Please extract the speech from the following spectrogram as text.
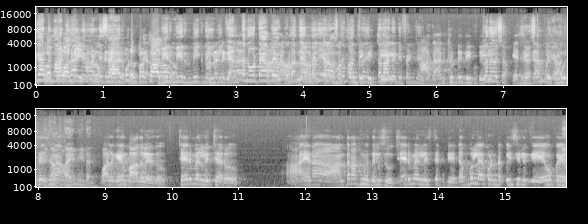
గారిని మాట్లాడనివ్వండి. సార్. మీరు మీరు మీకు మీకు ఎంత నూట యాభై ఒక్క మంది ఎమ్మెల్యేలు వస్తే మాత్రం ఇంతలాగా డిఫెండ్ దాని చుట్టూ తిప్పి. వాళ్ళకి ఏం బాధ లేదు. చైర్మన్లు ఇచ్చారు. ఆయన అంతరాత్మకు తెలుసు. చైర్మన్లు ఇస్తే డబ్బులు లేకుండా బీసీలకి ఏం ఉపయోగం.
